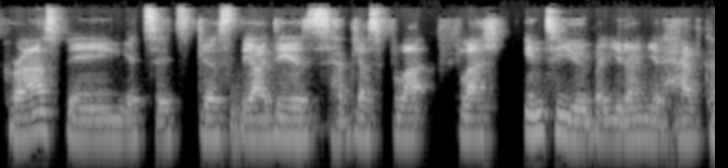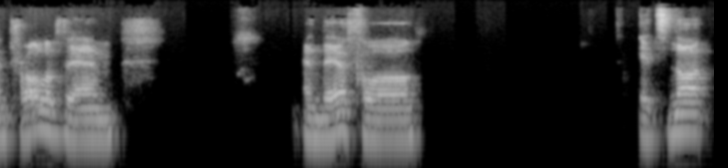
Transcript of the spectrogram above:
grasping. It's it's just the ideas have just flat, flashed into you, but you don't yet have control of them, and therefore, it's not.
